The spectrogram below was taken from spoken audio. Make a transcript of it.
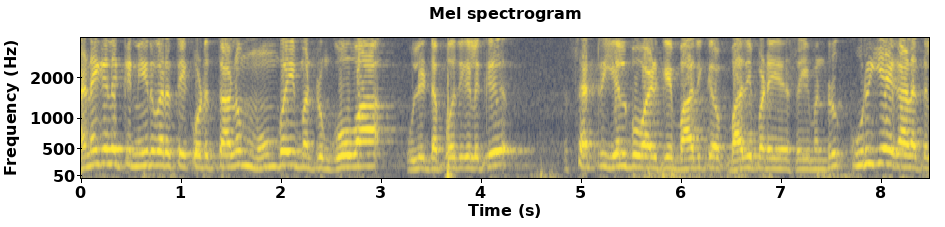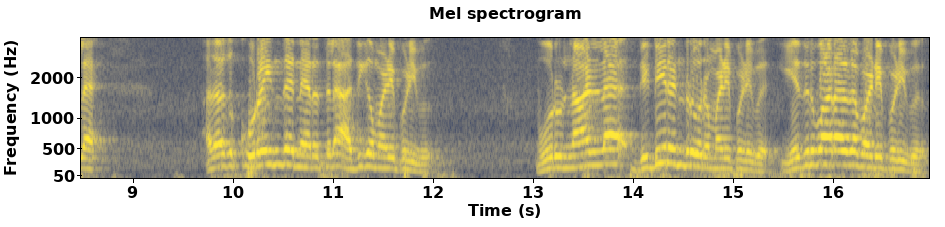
அணைகளுக்கு நீர்வரத்தை கொடுத்தாலும் மும்பை மற்றும் கோவா உள்ளிட்ட பகுதிகளுக்கு சற்று இயல்பு வாழ்க்கை பாதிக்க பாதிப்படைய செய்யும் என்று குறுகிய காலத்தில் அதாவது குறைந்த நேரத்தில் அதிக மழைப்பொழிவு. ஒரு நாளில் திடீரென்று ஒரு மழைப்பொழிவு எதிர்பாராத மழைப்பொழிவு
